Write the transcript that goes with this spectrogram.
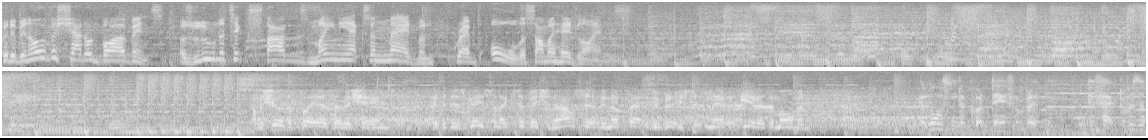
but had been overshadowed by events as lunatics, thugs, maniacs and madmen grabbed all the summer headlines. I'm sure the players are ashamed. It's a disgraceful exhibition, and I'm certainly not proud to be British sitting there here at the moment. It wasn't a good day for Britain. In fact, it was a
